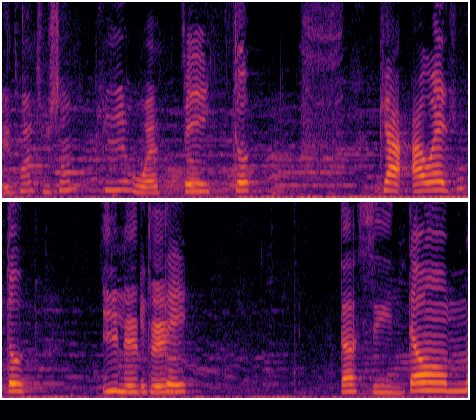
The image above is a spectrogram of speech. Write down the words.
Et toi, tu chantes pirouette. Pito, cacahuète, Il était. Tassi d'homme,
